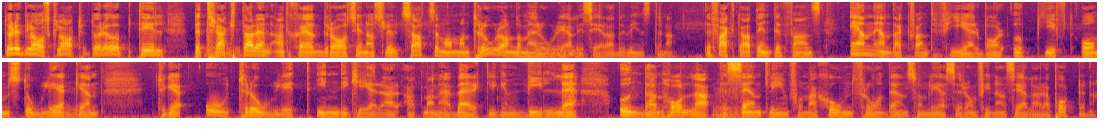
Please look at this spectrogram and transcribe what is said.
Då är det glasklart. Då är det upp till betraktaren att själv dra sina slutsatser vad man tror om de här orealiserade vinsterna. Det faktum att det inte fanns en enda kvantifierbar uppgift om storleken mm tycker jag otroligt indikerar att man här verkligen ville undanhålla mm. väsentlig information från den som läser de finansiella rapporterna.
